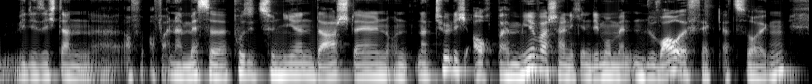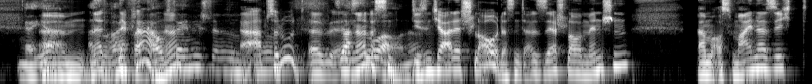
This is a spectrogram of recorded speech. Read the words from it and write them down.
wie die sich dann äh, auf, auf einer Messe positionieren, darstellen und natürlich auch bei mir wahrscheinlich in dem Moment einen Wow-Effekt erzeugen. Ja, ja. Ähm, also na- na klar, ne? du- Ja, absolut. Äh, Sagst ne, das ne? Die sind ja alle schlau. Das sind alles sehr schlaue Menschen. Ähm, aus meiner Sicht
